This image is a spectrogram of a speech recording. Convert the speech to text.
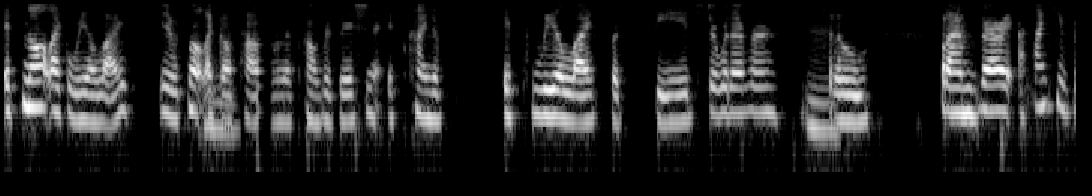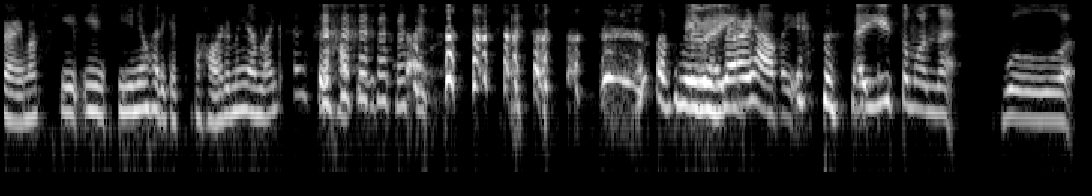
it's not like real life. You know, it's not like mm. us having this conversation. It's kind of it's real life but staged or whatever. Mm. So but I'm very thank you very much. You, you you know how to get to the heart of me. I'm like, I'm so happy. That's made so me very you, happy. are you someone that will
